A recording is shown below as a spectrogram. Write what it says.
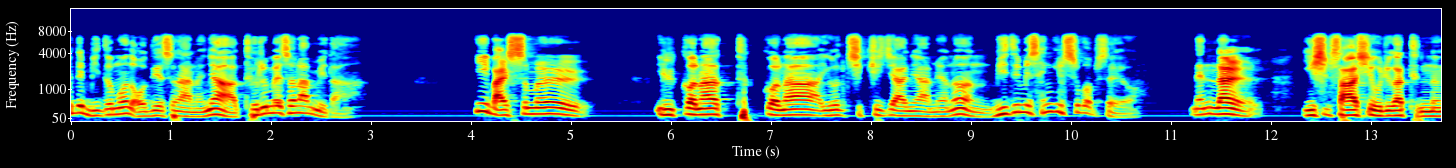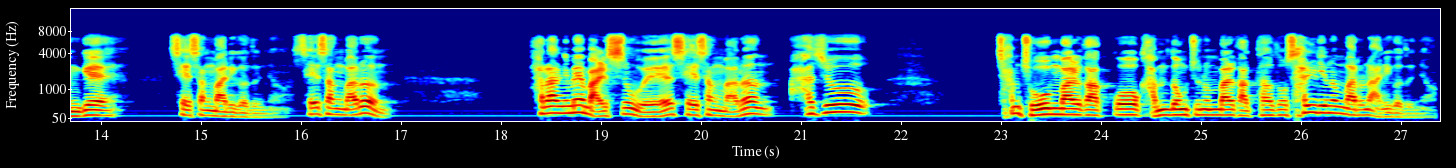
근데 믿음은 어디에서 나느냐? 들음에서 납니다. 이 말씀을 읽거나 듣거나 이걸 지키지 아니하면은 믿음이 생길 수가 없어요. 맨날 24시 우리가 듣는 게 세상 말이거든요. 세상 말은 하나님의 말씀 외에 세상 말은 아주 참 좋은 말 같고 감동 주는 말 같아도 살리는 말은 아니거든요.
